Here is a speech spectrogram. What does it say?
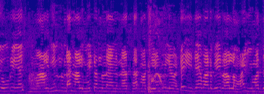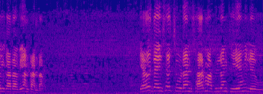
ఎవరు ఏ- నాలుగు ఇండ్లు ఉన్నాయి నాలుగు మీటర్లు ఉన్నాయి అన్నారు సార్. మాకు ఏంటివి లేవంటే విజయవాడ పోయి రాళ్ళమ్మా ఈ మధ్యలు కదా అవి అంటారు ఏదో దయచేసి చూడండి సార్ మా పిల్లోనికి ఏమీ లేవు.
